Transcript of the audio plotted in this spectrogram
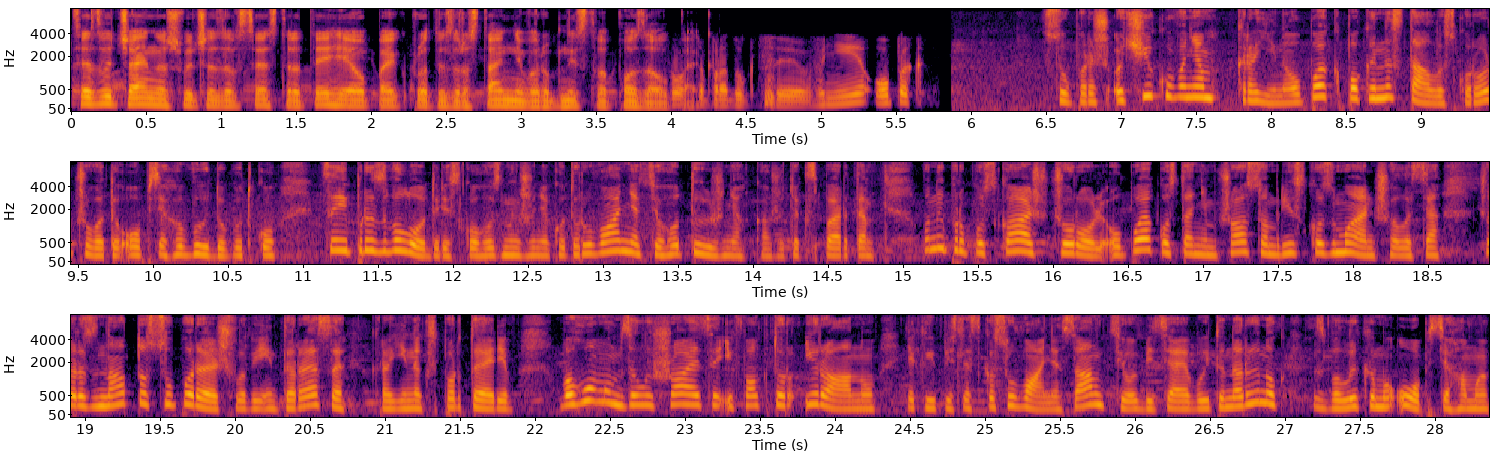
Це звичайно швидше за все стратегія ОПЕК проти зростання виробництва поза ОПЕК. Всупереч очікуванням, країни ОПЕК поки не стали скорочувати обсяги видобутку. Це і призвело до різкого зниження котирування цього тижня, кажуть експерти. Вони припускають, що роль ОПЕК останнім часом різко зменшилася через надто суперечливі інтереси країн-експортерів. Вагомим залишається і фактор Ірану, який після скасування санкцій обіцяє вийти на ринок з великими обсягами.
